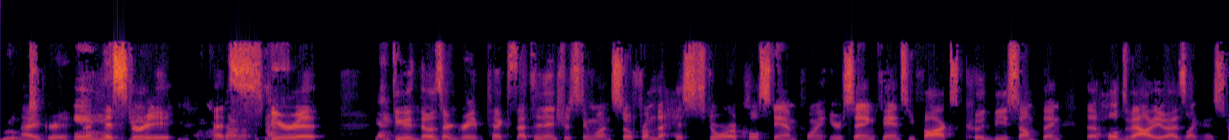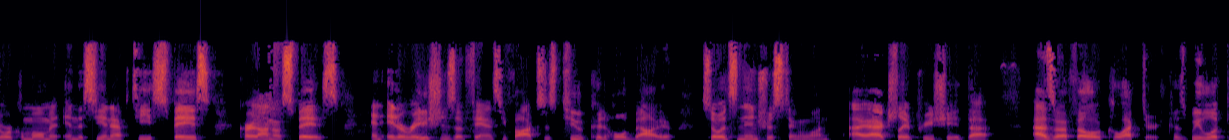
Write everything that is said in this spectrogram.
root. I agree. The history, that spirit. Yeah. Dude, those are great picks. That's an interesting one. So, from the historical standpoint, you're saying Fancy Fox could be something that holds value as like a historical moment in the CNFT space, Cardano space, and iterations of Fancy Foxes too could hold value. So, it's an interesting one. I actually appreciate that as a fellow collector because we look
